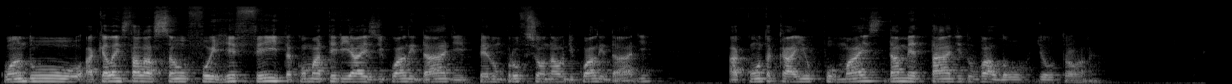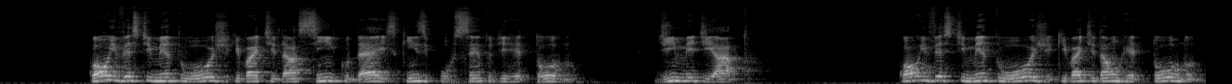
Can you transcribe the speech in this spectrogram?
quando aquela instalação foi refeita com materiais de qualidade por um profissional de qualidade, a conta caiu por mais da metade do valor de outrora. Qual o investimento hoje que vai te dar 5, 10, 15% de retorno de imediato? Qual o investimento hoje que vai te dar um retorno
